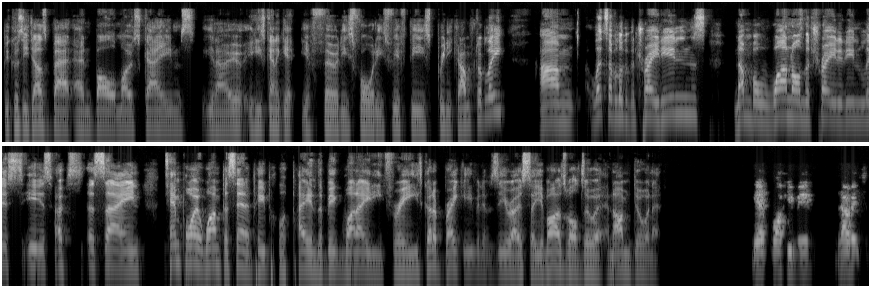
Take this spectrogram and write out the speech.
because he does bat and bowl most games. You know, he's going to get your 30s, 40s, 50s pretty comfortably. Um, let's have a look at the trade ins. Number one on the traded in list is Hasnain. 10.1% of people are paying the big 183. He's got a break even of zero, so you might as well do it, and I'm doing it. Yep, lock him in. No hesitation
